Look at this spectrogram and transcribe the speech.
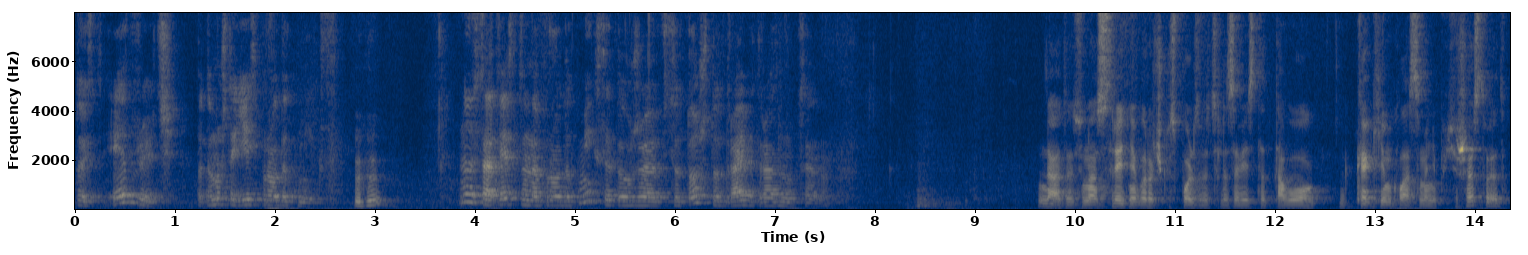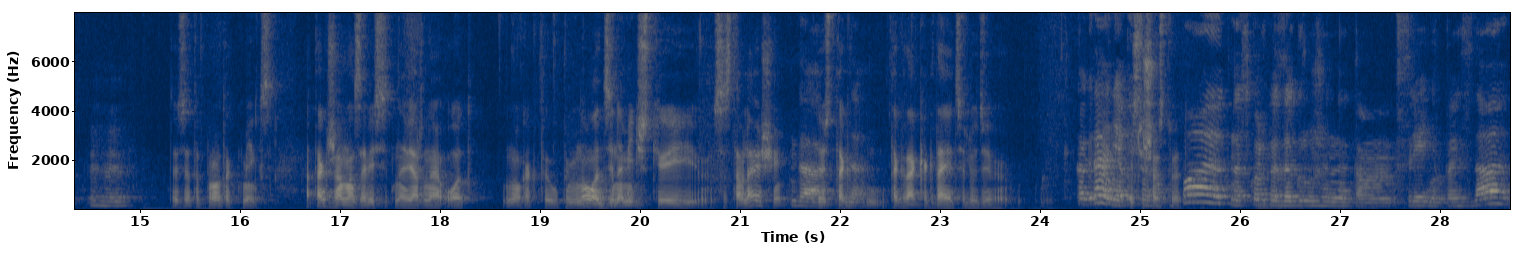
то есть average, потому что есть product mix. Мгм. Ну и, соответственно, product mix это уже все то, что драйвит разную цену. Да, то есть у нас средняя выручка с пользователя зависит от того, каким классом они путешествуют. Мгм. То есть это product mix. А также она зависит, наверное, от, ну, как ты упомянула, динамической составляющей. Да, То есть так- да. тогда, когда эти люди... Когда они обычно Путешествуют. покупают, насколько загружены там в среднем поезда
